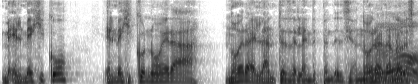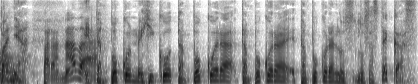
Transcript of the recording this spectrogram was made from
el México, el México no era, no era el antes de la independencia, no era la Nueva España. para nada. Y tampoco en México, tampoco era, tampoco era, tampoco eran los, los aztecas.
